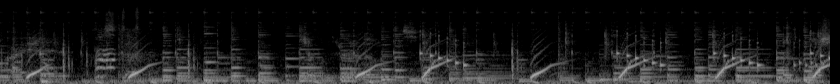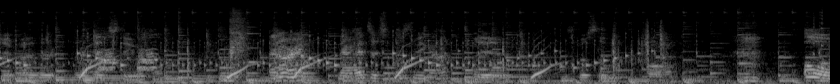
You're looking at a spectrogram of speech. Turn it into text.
Alright. Heads are supposed to be gone. Yeah. It's supposed to fall. Oh,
